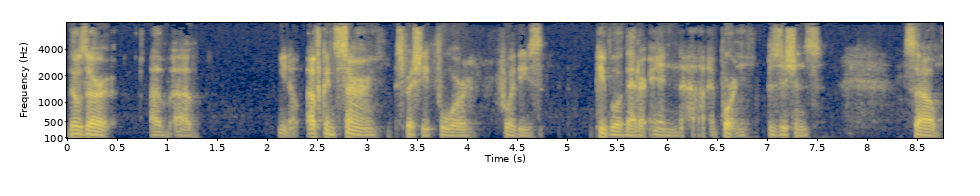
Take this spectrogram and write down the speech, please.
those are of, of you know of concern, especially for for these people that are in uh, important positions. So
